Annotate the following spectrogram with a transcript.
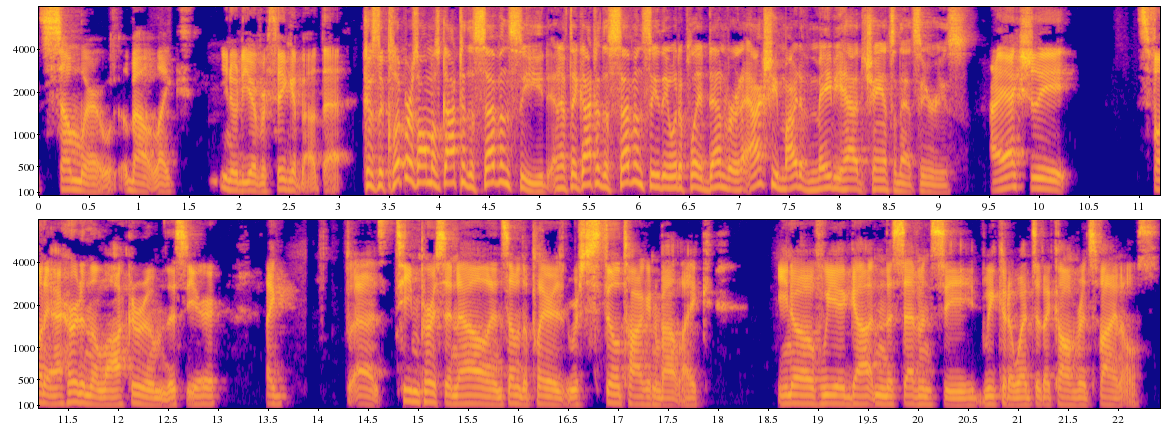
somewhere about like you know, do you ever think about that? Because the Clippers almost got to the seventh seed, and if they got to the seventh seed, they would have played Denver, and actually might have maybe had a chance in that series. I actually, it's funny. I heard in the locker room this year, like uh, team personnel and some of the players were still talking about like, you know, if we had gotten the seventh seed, we could have went to the conference finals.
